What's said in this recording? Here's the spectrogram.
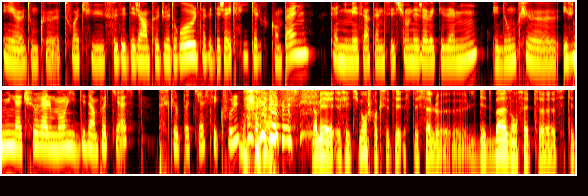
Et euh, donc, euh, toi, tu faisais déjà un peu de jeu de rôle, tu avais déjà écrit quelques campagnes, tu animé certaines sessions déjà avec tes amis. Et donc, est venue naturellement l'idée d'un podcast. Parce que le podcast, c'est cool. Non mais effectivement, je crois que c'était ça l'idée de base en fait, c'était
